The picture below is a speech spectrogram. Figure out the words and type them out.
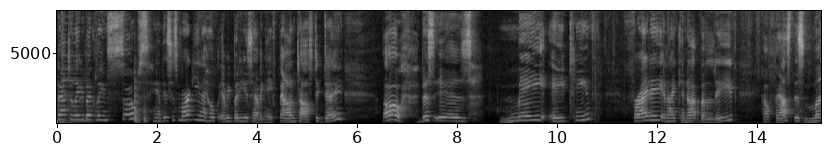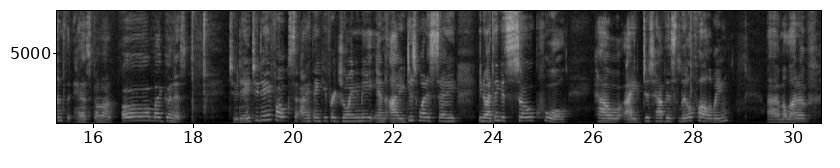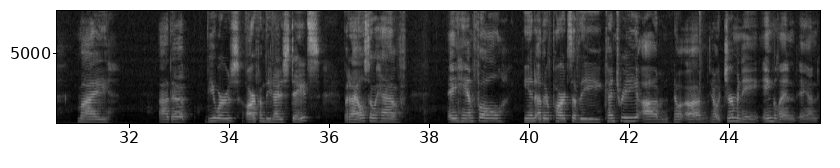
back to Ladybug Lane Soaps and this is Margie and I hope everybody is having a fantastic day. Oh, this is May 18th, Friday and I cannot believe how fast this month has gone. Oh my goodness. Today, today folks, I thank you for joining me and I just want to say, you know, I think it's so cool how I just have this little following um, a lot of my uh, the viewers are from the United States, but I also have a handful in other parts of the country, um, you, know, um, you know, Germany, England, and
